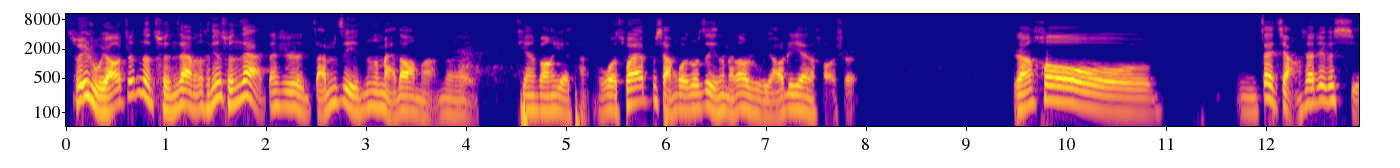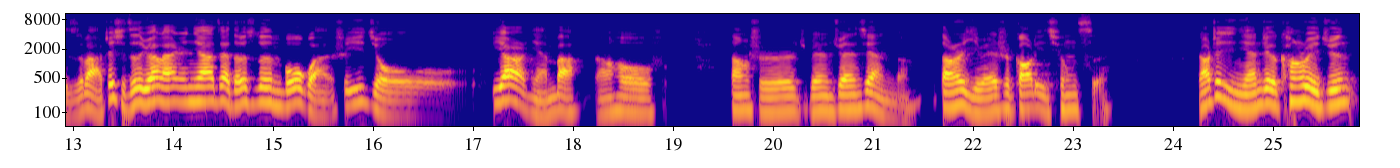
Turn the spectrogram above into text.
所以汝窑真的存在吗？肯定存在，但是咱们自己都能买到吗？那天方夜谭。我从来不想过说自己能买到汝窑这件好事然后，嗯，再讲一下这个喜子吧。这喜子原来人家在德累斯顿博物馆是一九一二年吧，然后当时别人捐献的。当时以为是高丽青瓷，然后这几年这个康瑞军，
